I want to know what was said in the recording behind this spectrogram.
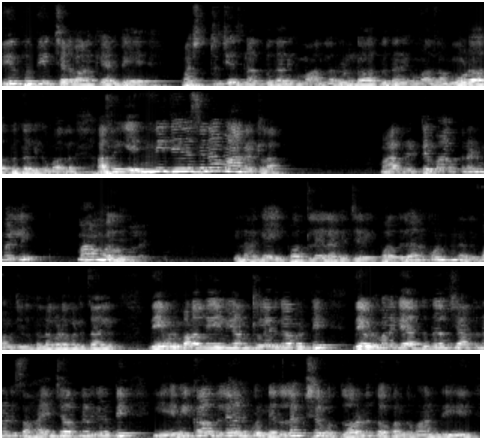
తీర్పు తీర్చాడు వాళ్ళకి అంటే ఫస్ట్ చేసిన అద్భుతానికి మారల రెండో అద్భుతానికి మారల మూడో అద్భుతానికి మారల. అసలు ఎన్ని చేసినా మారట్లా. మారినట్టే మారుతున్నాడు మళ్ళీ మామూలు. ఇలాగే అయిపోద్దులే ఇలాగే జరిగిపోద్దులే అనుకుంటున్నారు. మన జీవితంలో కూడా కొన్నిసార్లు దేవుడు మనల్ని ఏమీ అంటలేదు కాబట్టి దేవుడు మనకి అద్భుతాలు చేస్తున్నాడు సహాయం చేస్తున్నాడు కాబట్టి ఏమీ కాదులే అనుకుని నిర్లక్ష్యం ధోరణితో కొంతమంది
